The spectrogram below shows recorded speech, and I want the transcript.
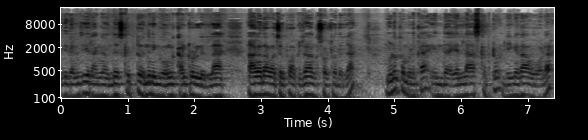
இது கழிஞ்சு நாங்கள் வந்து ஸ்கிரிப்ட் வந்து நீங்கள் உங்கள் கண்ட்ரோல் இல்லை. நாங்கள் தான் வச்சுருப்போம் அப்படிலாம் நாங்கள் சொல்கிறது முழுக்க முழுக்க இந்த எல்லா ஸ்கிரிப்டும் நீங்கள் தான் ஓனர்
